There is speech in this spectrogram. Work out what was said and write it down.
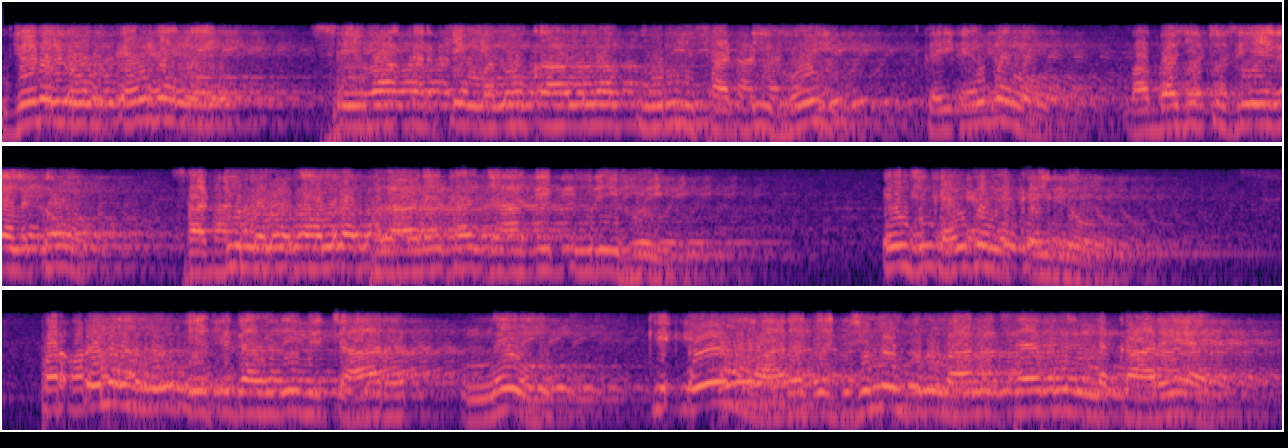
ਜਿਹੜੇ ਲੋਕ ਕਹਿੰਦੇ ਨੇ, ਸੇਵਾ ਕਰਕੇ ਮਨੋਕਾਮਨਾ ਪੂਰੀ ਸਾਡੀ ਹੋਈ। ਕਈ ਕਹਿੰਦੇ ਨੇ, ਬਾਬਾ ਜੀ, ਤੁਸੀਂ ਇਹ ਗੱਲ ਕਹੋ, ਸਾਡੀ ਮਨੋਕਾਮਨਾ ਫਲਾਣੇ ਥਾਂ ਜਾ ਕੇ ਪੂਰੀ ਹੋਈ। ਇੰਜ ਕਹਿੰਦੇ ਨੇ ਕਈ ਲੋਕ। ਪਰ ਉਹਨਾਂ ਨੂੰ ਇਸ ਗੱਲ ਦੀ ਵਿਚਾਰ ਨਹੀਂ ਕਿ ਉਹ ਮਹਾਰਾਜ ਜਿਹਨੂੰ ਗੁਰੂ ਨਾਨਕ ਸਾਹਿਬ ਨੇ ਨਕਾਰਿਆ ਹੈ।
